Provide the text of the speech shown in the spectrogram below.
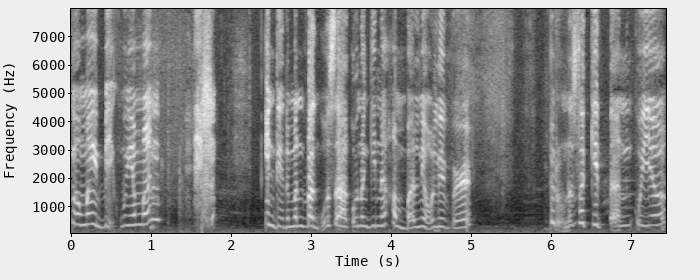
Kamahibi ko yaman. Hindi naman bago sa ako ng ginahambal ni Oliver. Pero nasakitan ko ya.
